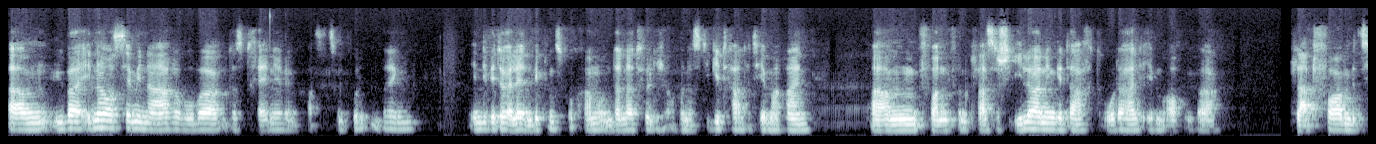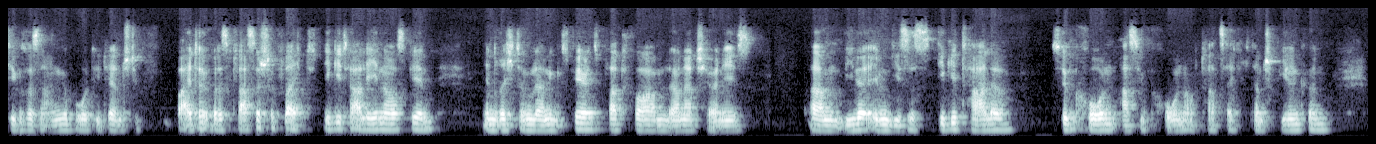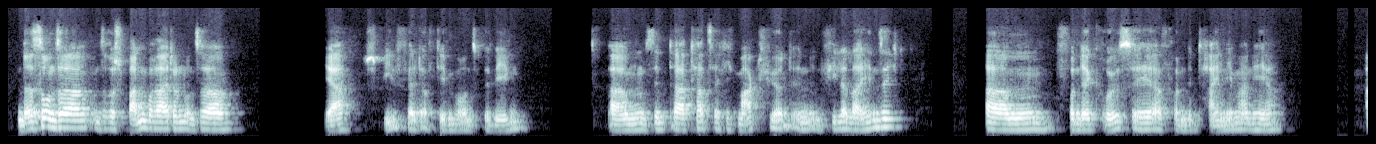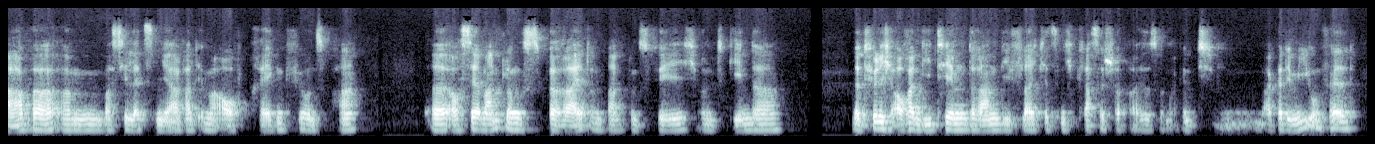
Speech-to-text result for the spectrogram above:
ähm, über Inhouse-Seminare, wo wir das Training quasi zum Kunden bringen, individuelle Entwicklungsprogramme und dann natürlich auch in das digitale Thema rein, ähm, von, von klassisch E-Learning gedacht oder halt eben auch über Plattformen beziehungsweise Angebote, die dann ein Stück weiter über das klassische, vielleicht digitale hinausgehen, in Richtung Learning Experience Plattform, Learner Journeys, ähm, wie wir eben dieses digitale synchron, asynchron auch tatsächlich dann spielen können. Und das ist unser, unsere Spannbreite und unser ja, Spielfeld, auf dem wir uns bewegen, ähm, sind da tatsächlich marktführend in, in vielerlei Hinsicht. Ähm, von der Größe her, von den Teilnehmern her. Aber ähm, was die letzten Jahre halt immer auch prägend für uns war, äh, auch sehr wandlungsbereit und wandlungsfähig und gehen da natürlich auch an die Themen dran, die vielleicht jetzt nicht klassischerweise so im Akademieumfeld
